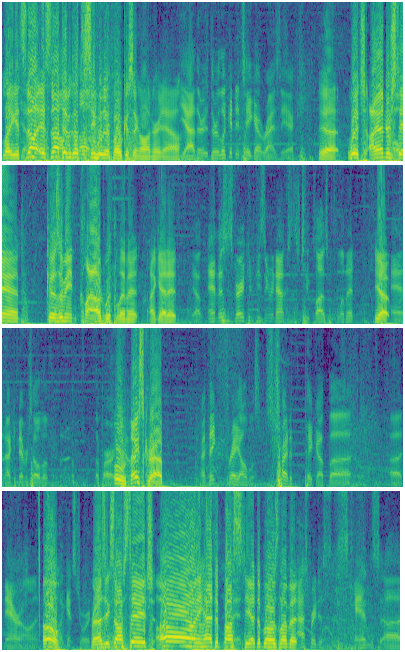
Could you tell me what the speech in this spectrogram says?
like it's Yeah. not it's not difficult to see who they're focusing on right now. yeah, they're they're looking to take out Raziek. Yeah, which I understand because I mean Cloud with limit, I get it. Yep. And this is very confusing right now because there's two clouds with limit, Yeah. and I can never tell them apart. Oh, you know? nice grab. I think Freye almost tried to pick up uh, uh, Nair on Oh, against Jordan. Raziek's off stage. Oh, Oh, and he had to limit. bust. He had to blow his limit. Asprey just scans. Uh,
